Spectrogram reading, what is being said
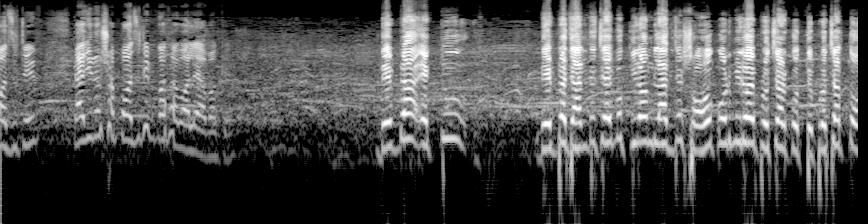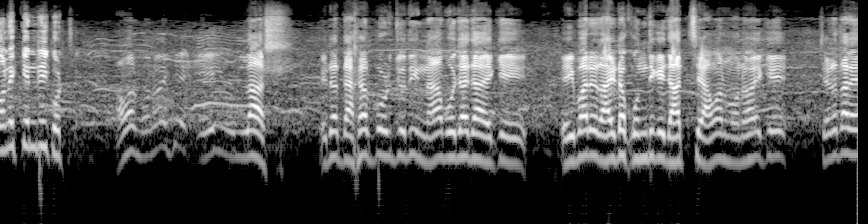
পজিটিভ তাই জন্য সব পজিটিভ কথা বলে আমাকে। দেবদা একটু দেবদা জানতে চাইব, কিরম লাগছে? সহকর্মীর হয়ে প্রচার করতে। প্রচার তো অনেক কেন্দ্রেই করছে। আমার মনে হয় যে এই উল্লাস, এটা দেখার পর যদি না বোঝা যায় কি এইবারে রায়টা কোন দিকে যাচ্ছে, আমার মনে হয় কি সেটা তাহলে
